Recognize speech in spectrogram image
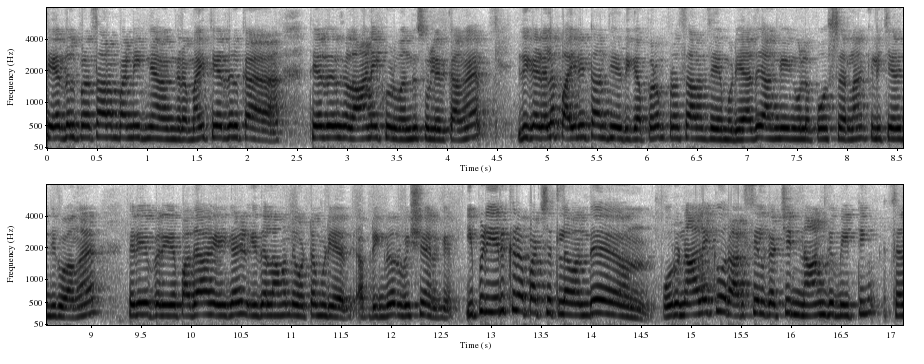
தேர்தல் பிரசாரம் பண்ணிக்கங்கிற மாதிரி தேர்தல் க தேர்தல்கள் ஆணைக்குழு வந்து சொல்லியிருக்காங்க. இதுக்கிடையில் பதினெட்டாம் தேதிக்கு அப்புறம் பிரசாரம் செய்ய முடியாது. அங்கே இங்கே உள்ள போஸ்டர்லாம் கிழிச்செறிஞ்சிருவாங்க. பெரிய பெரிய பதாகைகள் இதெல்லாம் வந்து ஒட்ட முடியாது அப்படிங்கிற ஒரு விஷயம் இருக்கு. இப்படி இருக்கிற பட்சத்தில் வந்து ஒரு நாளைக்கு ஒரு அரசியல் கட்சி நான்கு மீட்டிங் சில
